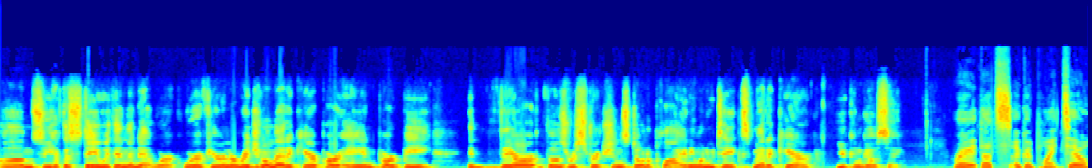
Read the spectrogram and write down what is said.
um, so you have to stay within the network. Where if you're an original Medicare Part A and Part B, there are those restrictions don't apply. Anyone who takes Medicare, you can go see. Right, that's a good point too.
